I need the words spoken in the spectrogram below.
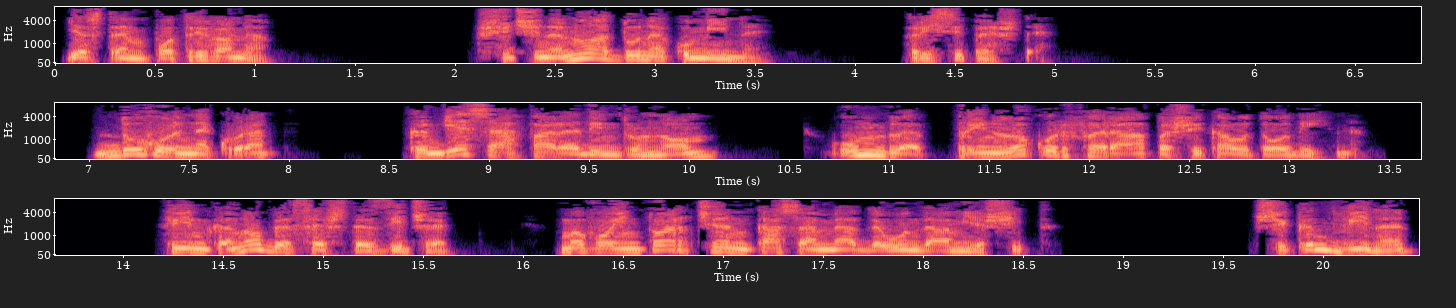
este împotriva mea. Și cine nu adune cu mine, risipește. Duhul necurat, când iese afară dintr-un om, umblă prin locuri fără apă și caută odihnă. Fiindcă nu găsește, zice, mă voi întoarce în casa mea de unde am ieșit. Și când vine,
